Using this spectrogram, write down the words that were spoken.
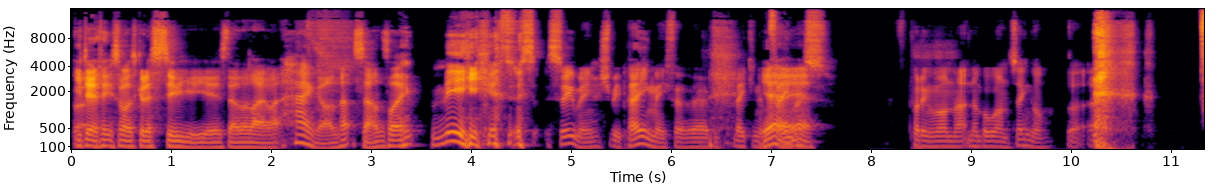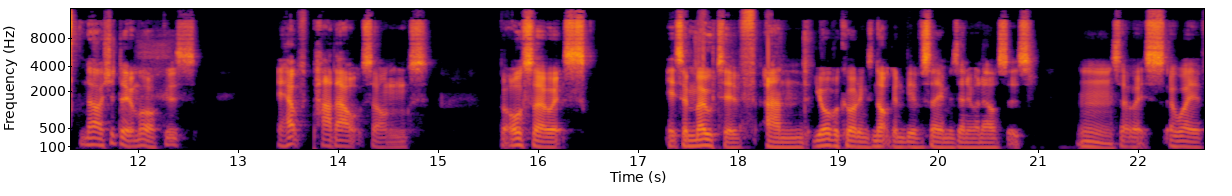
But, you don't think someone's going to sue you years down the line? Like, hang on, that sounds like me. sue me. Should be paying me for uh, making them yeah, famous, yeah. putting them on that number one single. But uh, no, I should do it more because it helps pad out songs, but also it's it's emotive, and your recording's not going to be the same as anyone else's. Mm. So it's a way of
